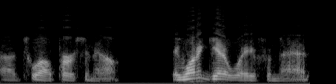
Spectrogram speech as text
uh, 12 personnel. They want to get away from that.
